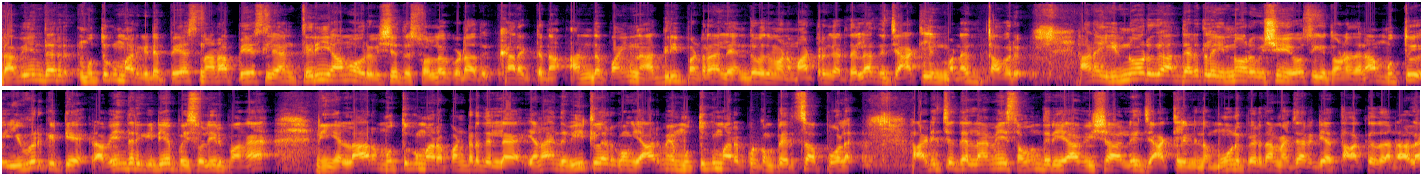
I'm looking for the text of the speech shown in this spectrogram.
ரவீந்தர் முத்துக்குமார் கிட்ட பேசினாரா பேசலையான்னு தெரியாம ஒரு விஷயத்த சொல்லக்கூடாது. கரெக்ட் தான். அந்த பாயிண்ட் நான் அக்ரி பண்றேன். இல்ல எந்த விதமான மாற்றம் கருத்து இல்லை. அது ஜாக்லின் பண்ணது தவறு. ஆனா இன்னொரு அந்த இடத்துல இன்னொரு விஷயம் யோசிக்க தோணுதுன்னா முத்து இவர்கிட்டயே ரவீந்தர் கிட்டே போய் சொல்லியிருப்பாங்க. நீங்க எல்லாரும் முத்துக்குமாரை பண்றது இல்லை ஏன்னா இந்த வீட்டுல இருக்கவங்க யாருமே முத்துக்குமார பக்கம் பெருசா போல. அடிச்சது எல்லாமே சௌந்தர்யா விஷாலு ஜாக்லின் இந்த மூணு பேர் தான் மெஜாரிட்டியா தாக்குறதுனால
